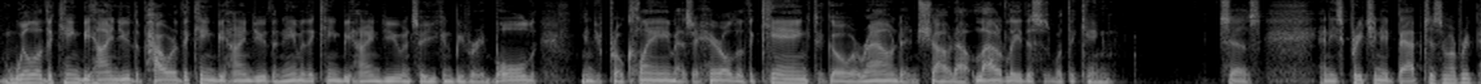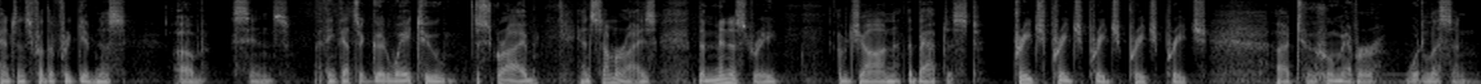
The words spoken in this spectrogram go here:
will of the king behind you, the power of the king behind you, the name of the king behind you. And so you can be very bold and you proclaim as a herald of the king to go around and shout out loudly, This is what the king says. And he's preaching a baptism of repentance for the forgiveness of sins. I think that's a good way to describe and summarize the ministry of John the Baptist. Preach, preach, preach, preach, preach uh, to whomever would listen.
